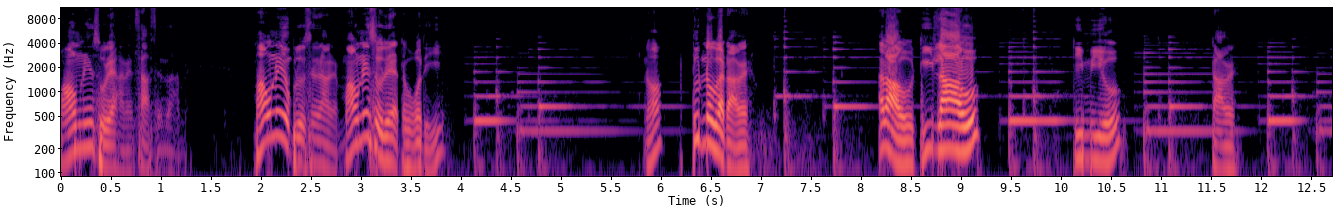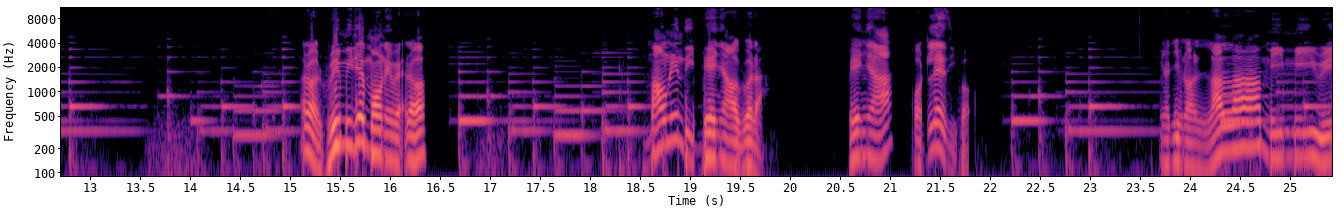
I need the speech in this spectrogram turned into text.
မောင်းနှင်းဆိုတဲ့ဟာနဲ့စစဉ်းစားမယ်မောင်းနှင်းကိုဘယ်လိုစဉ်းစားမလဲမောင်းနှင်းဆိုတဲ့သဘောတည်နော်သူ့နှုတ်ကတာပဲ အဲ့ဒါကိုဒီလာကိုဒီမီကိုဒါပဲအဲ့တော့ရီမီတဲ့မောင်းနှင်းပဲအဲ့တော့မောင်းနှင်းဒီဘယ်ညာကိုပြောတာဘယ်ညာဟောတလဲစီပေါ့ညာကြည့်မနော်လာလာမီမီရီ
